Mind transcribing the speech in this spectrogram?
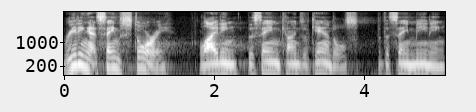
reading that same story, lighting the same kinds of candles with the same meaning.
